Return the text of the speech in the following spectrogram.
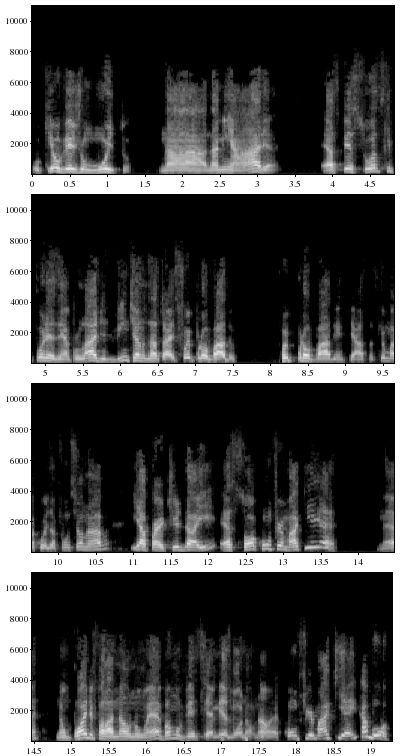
o que eu vejo muito na, na minha área é as pessoas que, por exemplo, lá de 20 anos atrás foi provado, foi provado, entre aspas, que uma coisa funcionava, e a partir daí é só confirmar que é né? Não pode falar, não, não é, vamos ver se é mesmo ou não. Não, é confirmar que é e acabou.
